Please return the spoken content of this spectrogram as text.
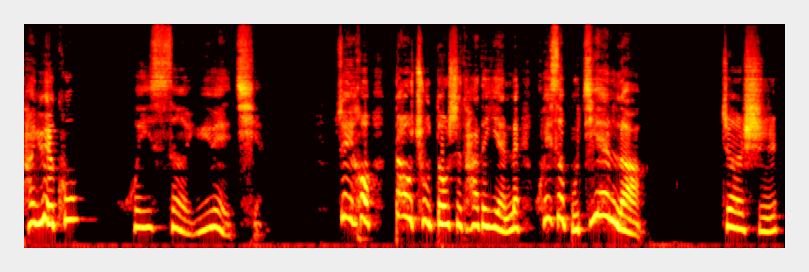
她越哭，灰色越浅，最后到处都是她的眼泪，灰色不见了。这时，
